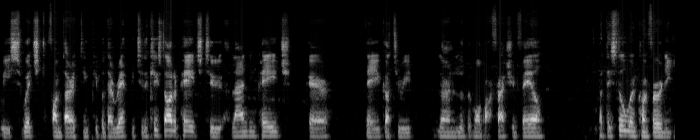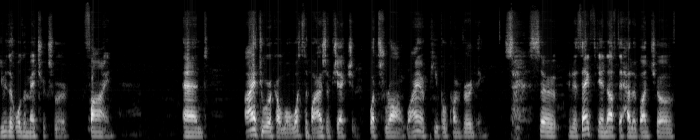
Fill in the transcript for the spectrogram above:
we switched from directing people directly to the Kickstarter page to a landing page where they got to read, learn a little bit more about Fractured Veil, but they still weren't converting, even though all the metrics were fine. And I had to work out, well, what's the buyer's objection? What's wrong? Why aren't people converting? So, you know, thankfully enough, they had a bunch of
